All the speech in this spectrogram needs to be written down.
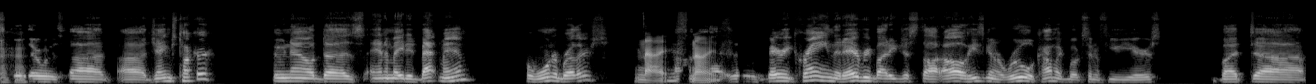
uh-huh. there was uh, uh, James Tucker, who now does animated Batman for Warner Brothers. Nice, nice. Uh, Barry Crane, that everybody just thought, oh, he's going to rule comic books in a few years. But uh,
